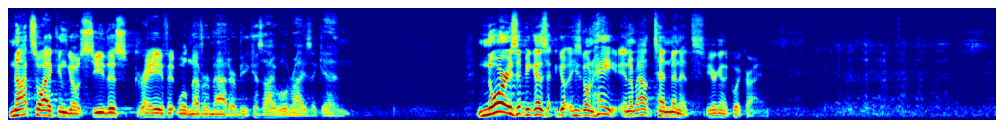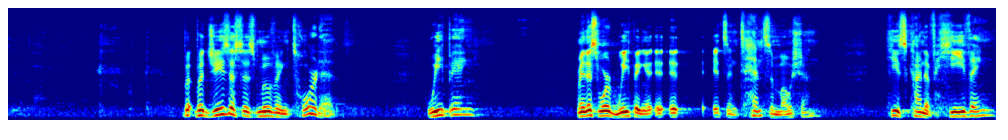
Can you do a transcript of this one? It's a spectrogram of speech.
Not so I can go see this grave, it will never matter because I will rise again. Nor is it because he's going, hey, in about 10 minutes, you're going to quit crying. But, but Jesus is moving toward it, weeping. I mean, this word weeping, it, it, it's intense emotion. He's kind of heaving.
